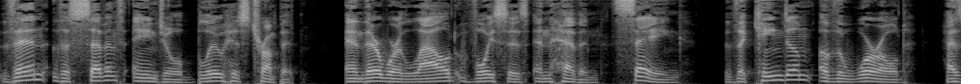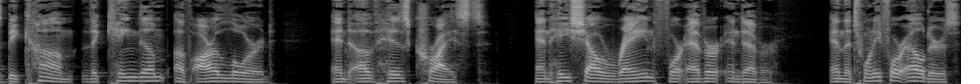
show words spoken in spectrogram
Then the seventh angel blew his trumpet, and there were loud voices in heaven saying, The kingdom of the world has become the kingdom of our Lord and of his Christ, and he shall reign forever and ever. And the twenty four elders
